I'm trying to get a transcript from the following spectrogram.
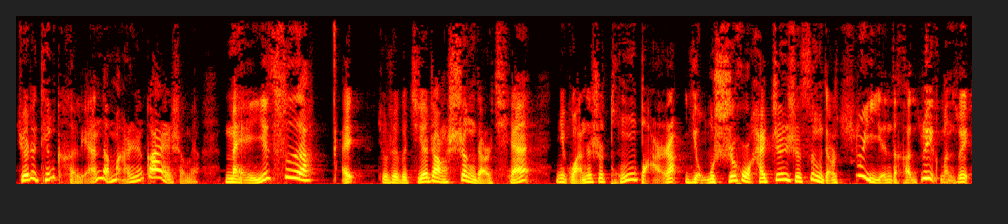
觉得挺可怜的，骂人干什么呀？每一次啊，哎。就这个结账剩点钱，你管的是铜板啊，有时候还真是剩点碎银子，很碎很碎，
